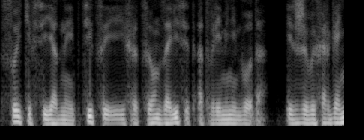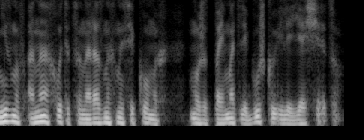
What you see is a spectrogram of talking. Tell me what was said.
Сойки всеядные птицы и их рацион зависит от времени года. Из живых организмов она охотится на разных насекомых, может поймать лягушку или ящерицу.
